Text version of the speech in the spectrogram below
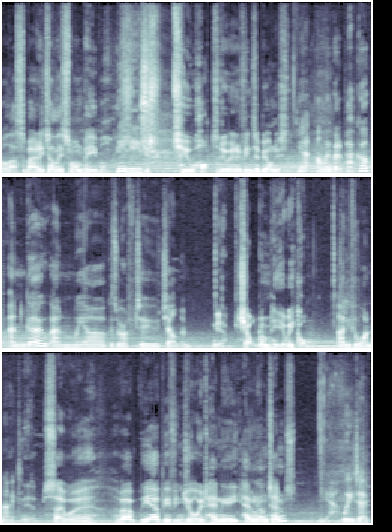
Well, that's about it on this one, people. It's is. just too hot to do anything, to be honest. Yeah, and we've got to pack up and go, and we are because we're off to Cheltenham Yeah, Cheltenham, here we come. only for one night. Yeah, so uh, we hope you've enjoyed Henley, Henley on Thames. Yeah, we do.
